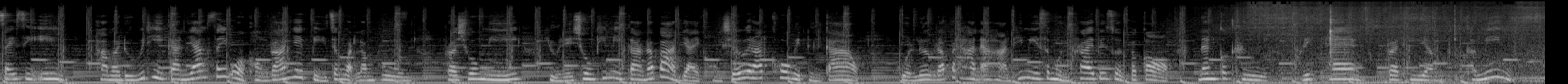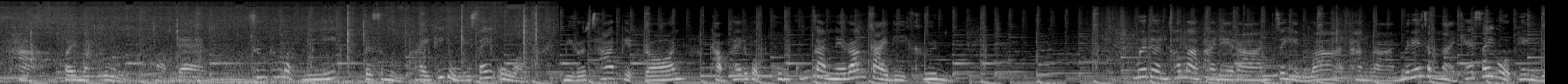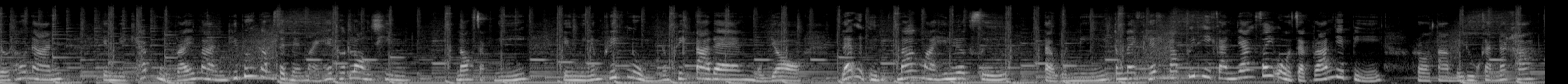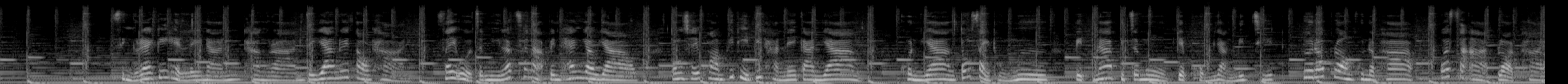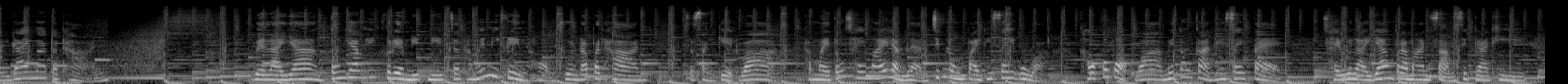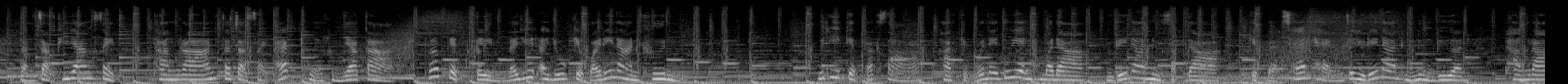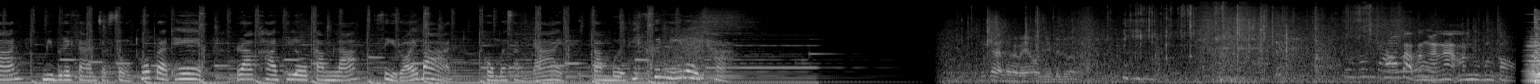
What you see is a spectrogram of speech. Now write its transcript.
ไซต์ซีอิงพามาดูวิธีการย่างไส้อั่วของร้านยายปีจังหวัดลำพูน เพราะช่วงนี้อยู่ในช่วงที่มีการระบาดใหญ่ของเชื้อไวรัสโควิด -19 ควรเลือกรับประทานอาหารที่มีสมุนไพรเป็นส่วนประกอบ นั่นก็คือ พริกแห้ง กระเทียม ขมิ้น ข่า ใบมะกรูด หอมแดง ซึ่งทั้งหมดนี้เป็นสมุนไพรที่อยู่ในไส้อั่ว มีรสชาติเผ็ดร้อนทำให้ระบบภูมิคุ้มกันในร่างกายดีขึ้นเมื่อเดินเข้ามาภายในร้านจะเห็นว่าทางร้าน ส้อั่วเพียงอย่างเดียวเท่านั้น ยังมีแคบหมูไร้มันที่เพิ่งทำเสร็จใหม่ๆให้ทดลองชิม นอกจากนี้ยังมีน้ำพริกหนุ่ม น้ำพริกตาแดง หมูยอ และอื่นๆอีกมากมายให้เลือกซื้อ แต่วันนี้ต้องได้เคล็ดลับวิธีการย่างไส้อั่วจากร้านเยปีเราตามไปดูกันนะคะ สิ่งแรกที่เห็นเลยนั้น ทางร้านจะย่างด้วยเตาถ่านไส้อั่วจะมีลักษณะเป็นแท่งยาวๆ ต้องใช้ความพิถีพิถันในการย่าง คนย่างต้องใส่ถุงมือ ปิดหน้าปิดจมูก เก็บผมอย่างมิดชิด เพื่อรับรองคุณภาพว่าสะอาดปลอดภัยได้มาตรฐาน เวลาย่างต้องย่างให้เกรียมนิดๆจะทำให้มีกลิ่นหอมชวนรับประทาน จะสังเกตว่าทำไมต้องใช้ไม้แหลมๆจิ้มลงไปที่ไส้อั่วเขาก็บอกว่าไม่ต้องการให้ไส้แตก ใช้เวลาย่างประมาณ 30 นาที หลังจากที่ย่างเสร็จ ทางร้านจะจัดใส่แพ็คถุงสุญญากาศ เพื่อเก็บกลิ่นและยืดอายุเก็บไว้ได้นานขึ้น วิธีเก็บรักษา หากเก็บไว้ในตู้เย็นธรรมดา อยู่ได้นาน 1 สัปดาห์ เก็บแบบแช่แข็งจะอยู่ได้นานถึง 1 เดือน ทางร้านมีบริการจัดส่งทั่วประเทศ ราคากิโลกรรัมละ 400 บาท โทรมาสั่งได้ตามเบอร์ที่ขึ้นนี้เลยค่ะพี่การทำไมไม่เอาอันนี้ไปด้วยชอบแบบอย่างนั้นอะ มันดูมันกรอบ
